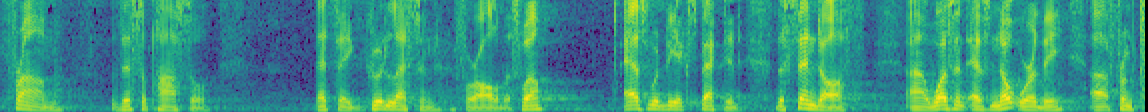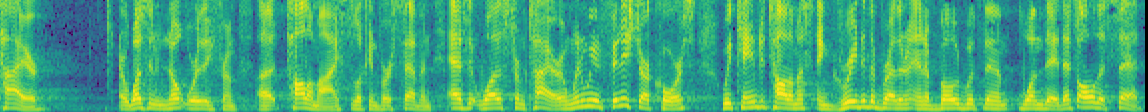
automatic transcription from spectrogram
from this apostle. That's a good lesson for all of us. Well, as would be expected, the send off uh, wasn't as noteworthy uh, from Tyre or wasn't noteworthy from uh, Ptolemais, look in verse 7, as it was from Tyre. And when we had finished our course, we came to Ptolemais and greeted the brethren and abode with them one day. That's all that's said.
